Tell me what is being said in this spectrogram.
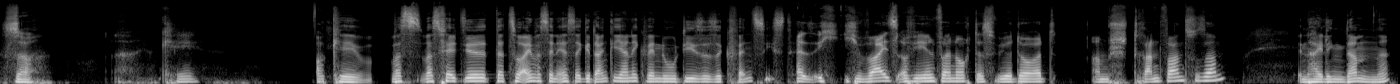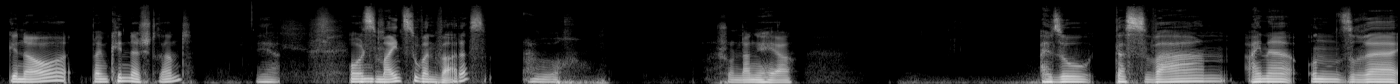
So. Okay. Okay, was, was fällt dir dazu ein? Was ist dein erster Gedanke, Yannick, wenn du diese Sequenz siehst? Also ich, ich weiß auf jeden Fall noch, dass wir dort am Strand waren zusammen. In Heiligendamm, ne? Genau, beim Kinderstrand. Ja. Und was meinst du, wann war das? Oh, schon lange her. Also, das war einer unserer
